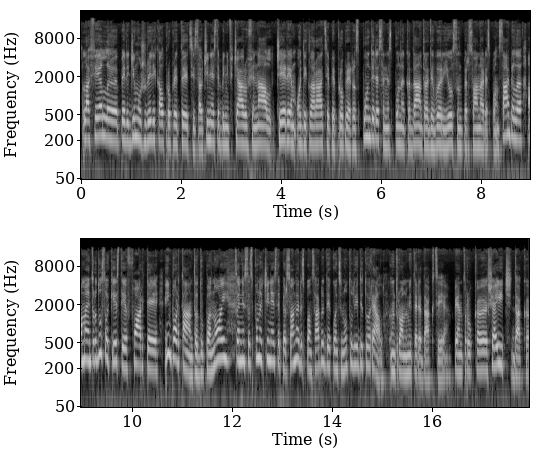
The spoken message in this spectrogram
la fel pe regimul juridic al proprietății proprietății sau cine este beneficiarul final, cerem o declarație pe proprie răspundere să ne spună că da, într-adevăr, eu sunt persoana responsabilă. Am mai introdus o chestie foarte importantă după noi, să ne se spună cine este persoana responsabilă de conținutul editorial într-o anumită redacție. Pentru că și aici, dacă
